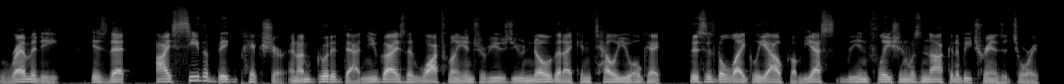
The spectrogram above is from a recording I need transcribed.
remedy, is that I see the big picture, and I'm good at that. And you guys that watch my interviews, you know that I can tell you, okay, this is the likely outcome. Yes, the inflation was not going to be transitory.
